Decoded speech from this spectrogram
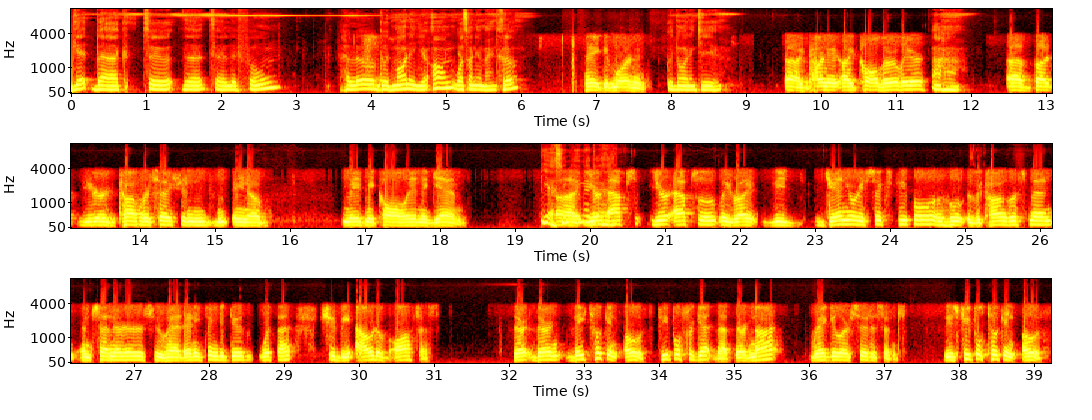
get back to the telephone. Hello, good morning. You're on. What's on your mind? Hello? Hey, good morning. Good morning to you. Uh, Garnett, I called earlier. Uh-huh. Uh, but your conversation, you know, made me call in again. Yes, Uh, you you're abs- you're absolutely right. The January 6 people, who the congressmen and senators who had anything to do with that, should be out of office. They're, they're, they took an oath. People forget that. They're not regular citizens. These people took an oath,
